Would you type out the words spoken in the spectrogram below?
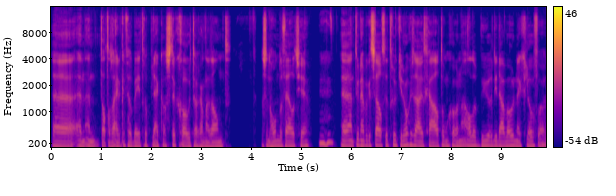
En, en dat was eigenlijk een veel betere plek. Was een stuk groter aan de rand. Dat is een hondenveldje. Mhm. Eh, en toen heb ik hetzelfde trucje nog eens uitgehaald. Om gewoon alle buren die daar wonen. Ik geloof eh,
